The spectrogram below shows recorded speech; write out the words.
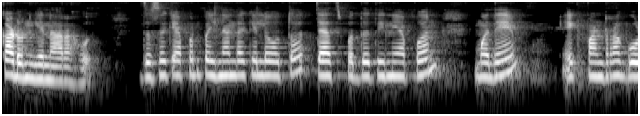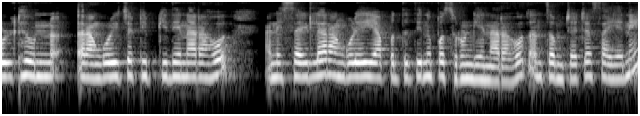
काढून घेणार आहोत. जसं की आपण पहिल्यांदा केलं होतं त्याच पद्धतीने आपण मध्ये एक पांढरा गोल ठेवून रांगोळीच्या ठिपकी देणार आहोत आणि साईडला रांगोळी या पद्धतीनं पसरून घेणार आहोत आणि चमच्याच्या साह्याने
